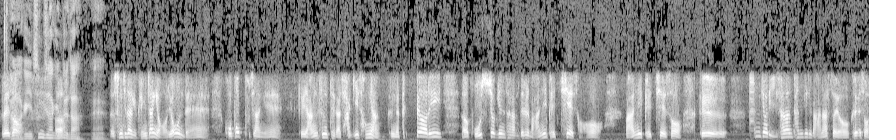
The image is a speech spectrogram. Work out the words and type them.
그래서 아, 승진하기 어, 힘들다. 네. 승진하기 굉장히 어려운데 고법 부장에 그 양승태가 자기 성향 그러니까 특별히 어, 보수적인 사람들을 많이 배치해서 많이 배치해서 그 판결이 이상한 판결이 많았어요. 그래서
